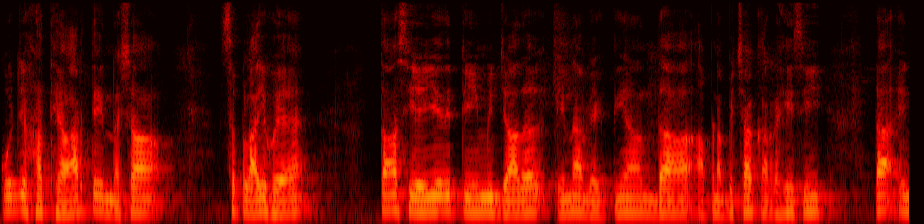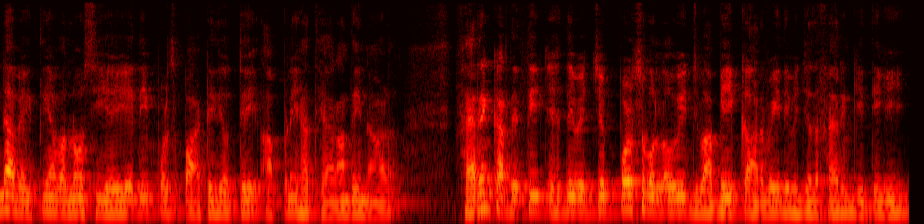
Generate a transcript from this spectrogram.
ਕੁਝ ਹਥਿਆਰ ਤੇ ਨਸ਼ਾ ਸਪਲਾਈ ਹੋਇਆ ਹੈ। ਤਾਂ ਸੀਆਈਏ ਦੀ ਟੀਮ ਜਦ ਇਹਨਾਂ ਵਿਅਕਤੀਆਂ ਦਾ ਆਪਣਾ ਪਿੱਛਾ ਕਰ ਰਹੀ ਸੀ, ਤਾਂ ਇਹਨਾਂ ਵਿਅਕਤੀਆਂ ਵੱਲੋਂ ਸੀਆਈਏ ਦੀ ਪੁਲਿਸ ਪਾਰਟੀ ਦੇ ਉੱਤੇ ਆਪਣੇ ਹਥਿਆਰਾਂ ਦੇ ਨਾਲ ਫਾਇਰਿੰਗ ਕਰ ਦਿੱਤੀ, ਜਿਸ ਦੇ ਵਿੱਚ ਪੁਲਿਸ ਵੱਲੋਂ ਵੀ ਜਵਾਬੀ ਕਾਰਵਾਈ ਦੇ ਵਿੱਚ ਜਦ ਫਾਇਰਿੰਗ ਕੀਤੀ ਗਈ,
